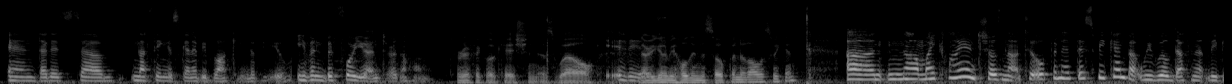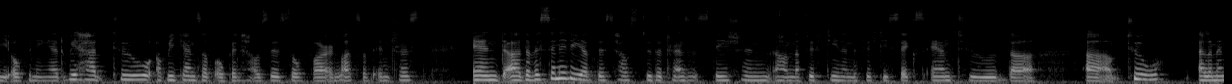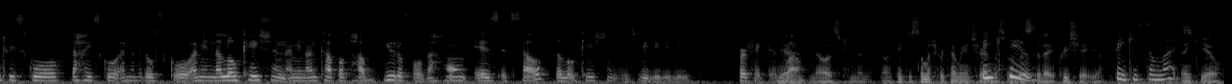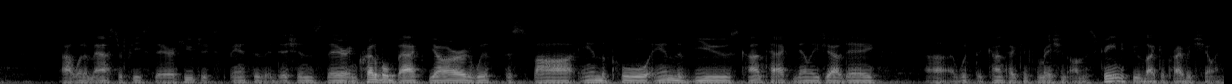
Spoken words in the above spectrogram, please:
and that it's um, nothing is going to be blocking the view even before you enter the home. Terrific location as well. It is. Now, are you going to be holding this open at all this weekend? Uh, no, my client chose not to open it this weekend, but we will definitely be opening it. We had two uh, weekends of open houses so far, lots of interest. And uh, the vicinity of this house to the transit station on the 15 and the 56, and to the uh, two elementary school, the high school, and the middle school. I mean, the location, I mean, on top of how beautiful the home is itself, the location is really, really perfect as yeah. well. No, it's tremendous. No, thank you so much for coming and sharing Thank this with us today. Appreciate you. Thank you so much. Thank you. Wow, what a masterpiece there. Huge, expansive additions there. Incredible backyard with the spa and the pool and the views. Contact Nelly Jaoude uh, with the contact information on the screen if you would like a private showing.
